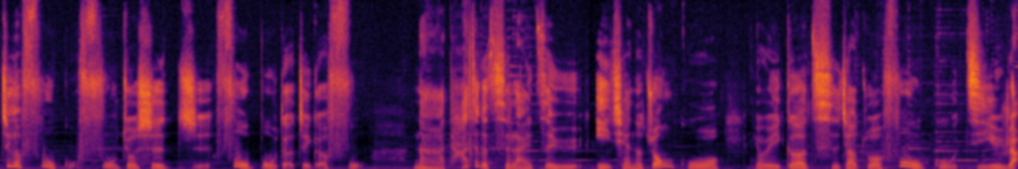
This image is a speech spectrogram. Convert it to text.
这个“复古”“复”就是指腹部的这个“复”。那它这个词来自于以前的中国，有一个词叫做“复古吉壤”，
